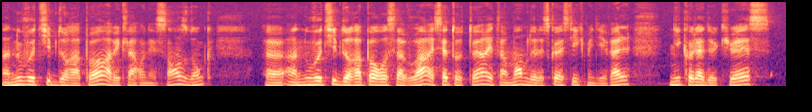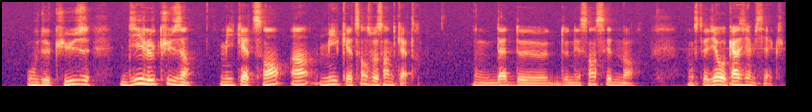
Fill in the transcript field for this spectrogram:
un nouveau type de rapport avec la Renaissance, donc euh, un nouveau type de rapport au savoir, et cet auteur est un membre de la scolastique médiévale, Nicolas de Cues, ou de Cuse, dit le Cusin, 1401-1464, donc date de, naissance et de mort, c'est-à-dire au XVe siècle.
